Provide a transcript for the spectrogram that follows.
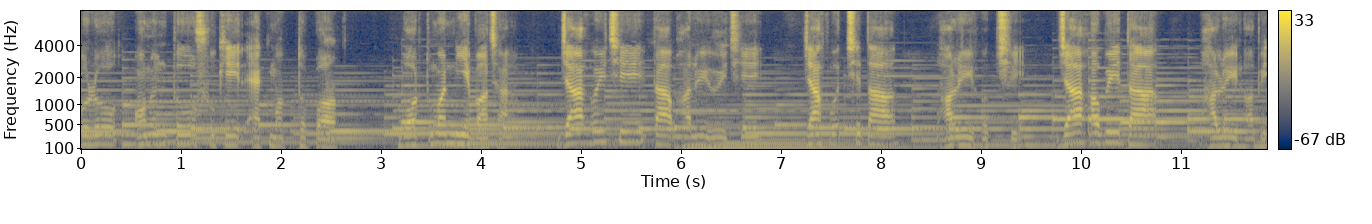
হলো অনন্ত সুখের একমাত্র পথ। বর্তমান নিয়ে বাঁচা। যা হয়েছে তা ভালোই হয়েছে, যা হচ্ছে তা ভালোই হচ্ছে, যা হবে তা ভালোই হবে।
